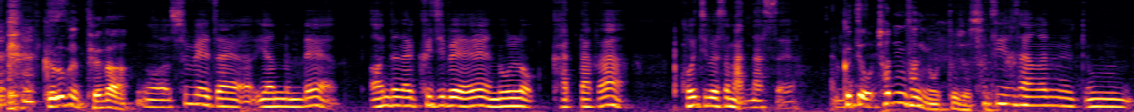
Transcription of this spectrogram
그러면 되나? 어, 수배자였는데 어느 날 그 집에 놀러 갔다가 그 집에서 만났어요. 그때 첫인상이 어떠셨어요? 첫인상은 좀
